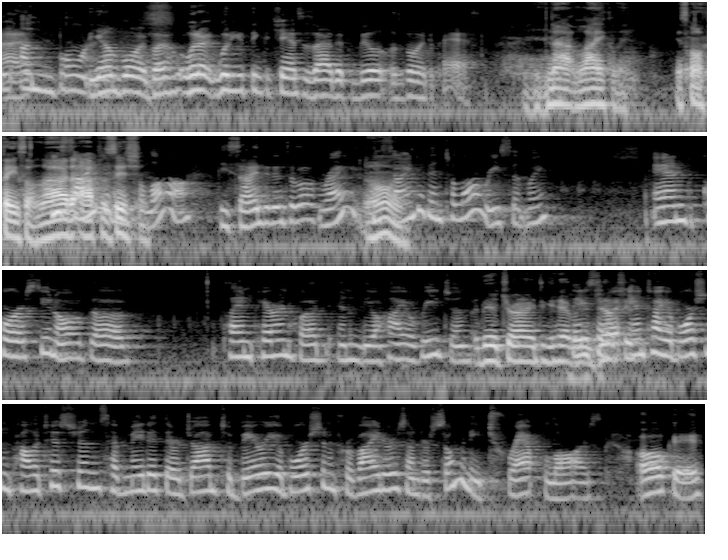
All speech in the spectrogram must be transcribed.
the I, unborn. The unborn. But what, are, what do you think the chances are that the bill is going to pass? Not likely. It's going to face a lot of opposition. It into law. He signed it into law? Right. Oh. He signed it into law recently. And of course, you know, the Planned Parenthood in the Ohio region. They're trying to have they an said anti-abortion politicians have made it their job to bury abortion providers under so many trap laws. Okay,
